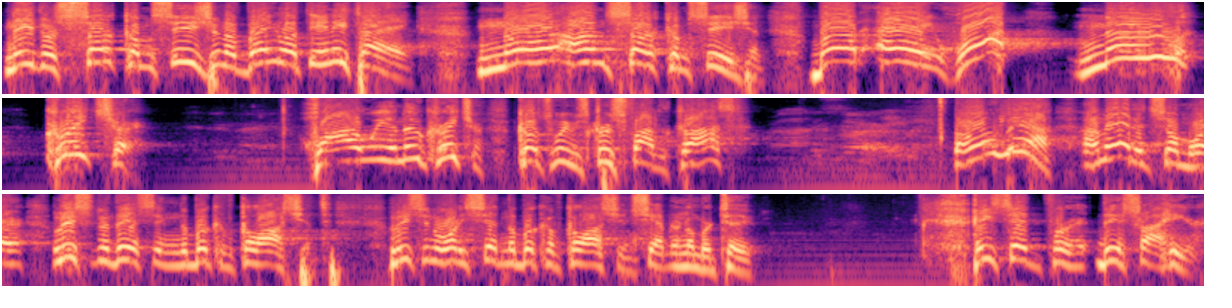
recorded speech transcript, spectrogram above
neither circumcision availeth anything, nor uncircumcision, but a what? New creature. Why are we a new creature? Because we was crucified with Christ. Oh yeah, I'm headed somewhere. Listen to this in the book of Colossians. Listen to what he said in the book of Colossians, chapter number two. He said for this right here.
